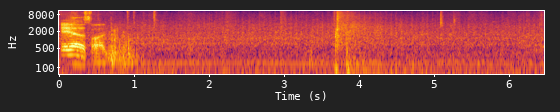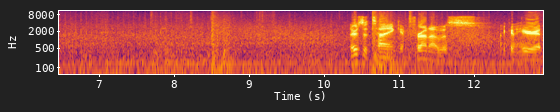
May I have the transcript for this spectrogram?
Yeah, that's fine. There's a tank in front of us. I can hear it.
